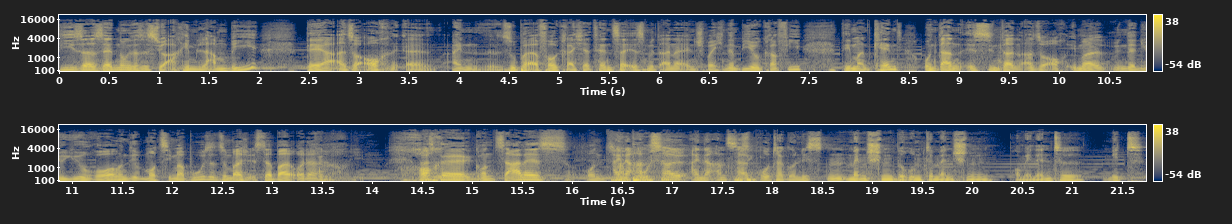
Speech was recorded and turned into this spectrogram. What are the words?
dieser Sendung, das ist Joachim Lambi, der also auch äh, ein super erfolgreicher Tänzer ist mit einer entsprechenden Biografie, den man kennt. Und dann ist, sind dann also auch immer in den Juroren, die Mozi Mabuse zum Beispiel ist dabei oder Jorge González und Eine Mabuse. Anzahl, eine Anzahl Protagonisten, Menschen, berühmte Menschen, Prominente mit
